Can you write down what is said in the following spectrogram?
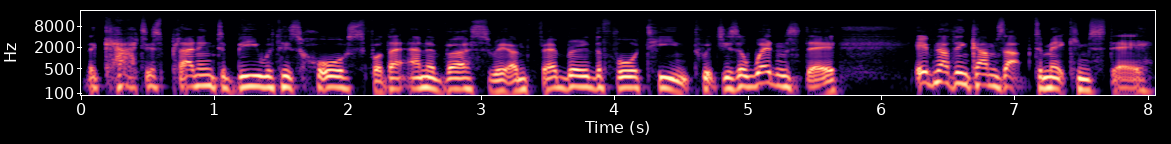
The cat is planning to be with his horse for their anniversary on February the 14th, which is a Wednesday, if nothing comes up to make him stay.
